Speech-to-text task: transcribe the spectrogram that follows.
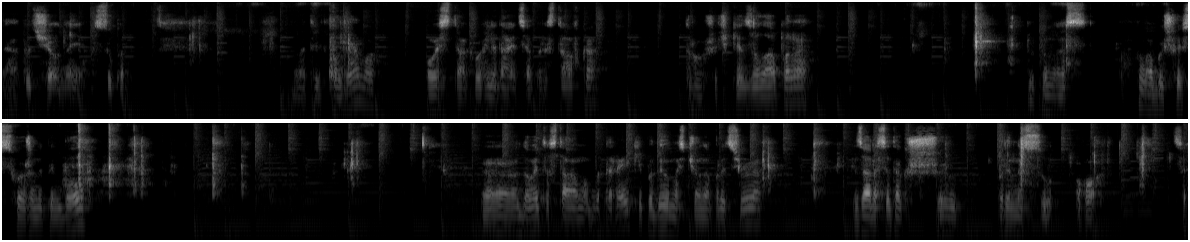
А, тут ще одна є. Супер. Давайте відкладемо. Ось так виглядає ця приставка. трошечки залапана. Тут у нас, мабуть, щось схоже на пінбол. Е, Давайте ставимо батарейки, подивимось, що вона працює. Зараз я також принесу. О, це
